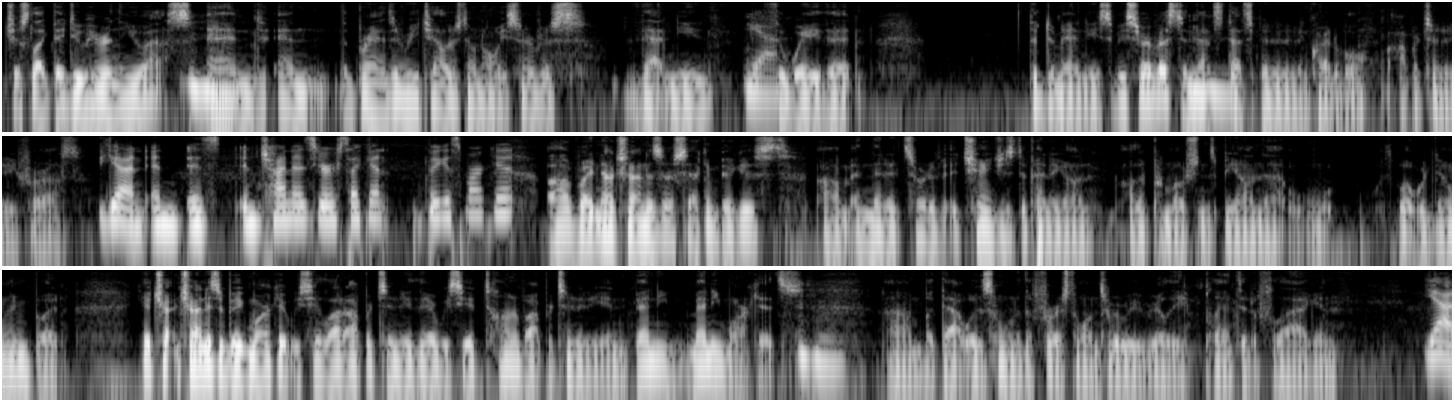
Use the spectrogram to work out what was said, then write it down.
just like they do here in the U.S. Mm-hmm. And and the brands and retailers don't always service that need Yeah. the way that the demand needs to be serviced. And that's that's been an incredible opportunity for us. Yeah, and, and is in China is your second biggest market? Uh, right now, China's our second biggest, um, and then it sort of it changes depending on other promotions beyond that w- with what we're doing. But yeah, Ch- China's a big market. We see a lot of opportunity there. We see a ton of opportunity in many many markets. Um, but that was one of the first ones where we really planted a flag and. Yeah,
